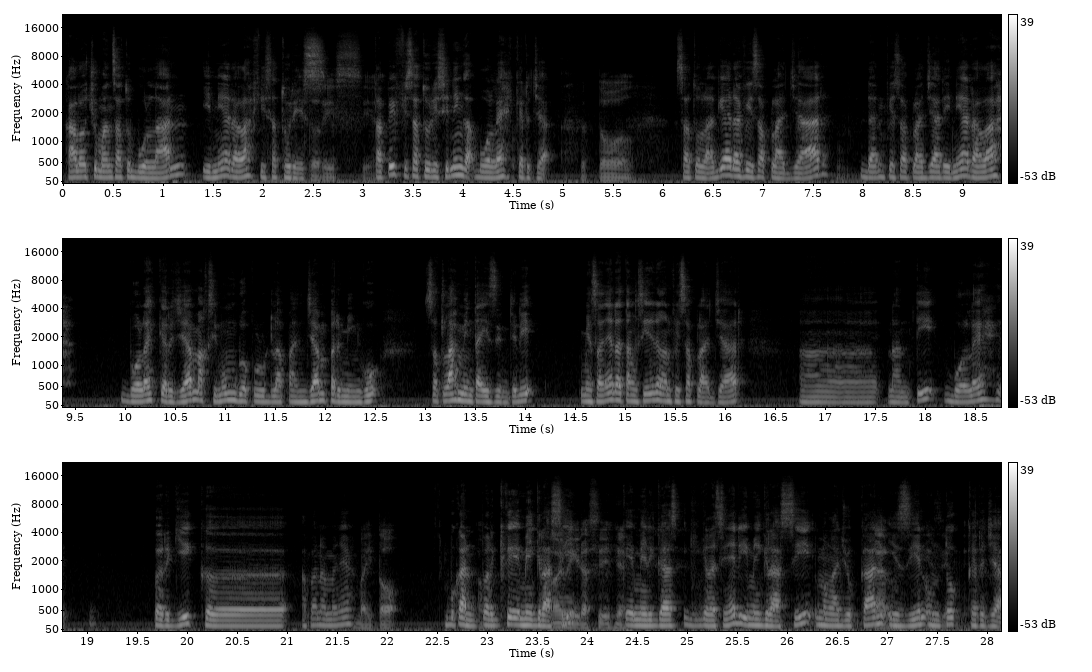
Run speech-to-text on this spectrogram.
Kalau cuma satu bulan ini adalah visa turis, Turis ya. tapi visa turis ini nggak boleh kerja. Betul. satu lagi ada visa pelajar dan visa pelajar ini adalah boleh kerja maksimum 28 jam per minggu setelah minta izin. Jadi misalnya datang sini dengan visa pelajar eh, nanti boleh pergi ke apa namanya? Baito. bukan pergi ke Oh, imigrasi imigrasi ya. ke imigrasi imigrasinya di imigrasi mengajukan Kan, izin, izin, untuk ya. kerja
